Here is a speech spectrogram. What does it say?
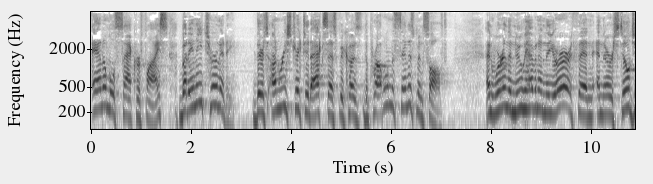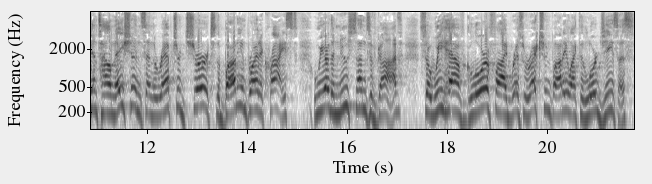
animal sacrifice. But in eternity, there's unrestricted access because the problem of sin has been solved. And we're in the new heaven and the earth, and, and there are still Gentile nations and the raptured church, the body and bride of Christ. We are the new sons of God. So we have glorified resurrection body like the Lord Jesus.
